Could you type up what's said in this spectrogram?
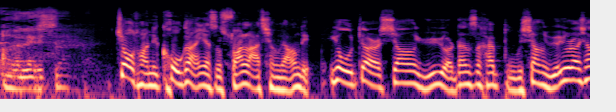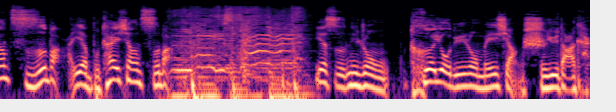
All the ladies say. 饺团的口感也是酸辣清凉的，有点像鱼圆，但是还不像鱼，有点像糍粑，也不太像糍粑，也是那种特有的那种梅香，食欲大开。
